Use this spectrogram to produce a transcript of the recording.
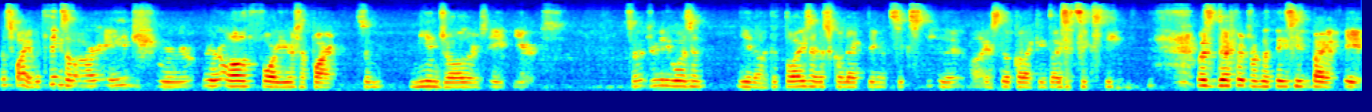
That's fine. But things of our age, we're we're all four years apart. So me and Joel are eight years. So it really wasn't, you know, the toys I was collecting at 16, uh, I was still collecting toys at 16, was different from the things he'd buy at 8.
